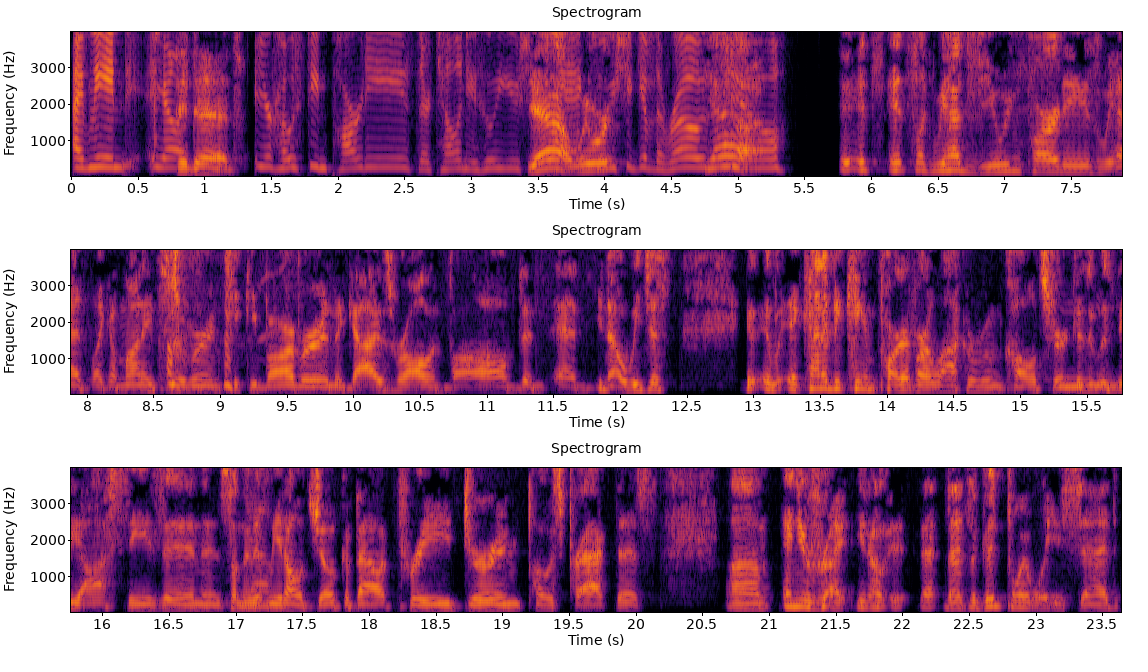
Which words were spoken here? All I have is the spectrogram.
I mean, like, They did. You're hosting parties. They're telling you who you should Yeah, pick, we who were- you should give the rose Yeah. to. It's it's like we had viewing parties. We had like Amani Toomer and Tiki Barber, and the guys were all involved. And and you know, we just it, it, kind of became part of our locker room culture because it was the off season and something Yeah. that we'd all joke about pre, during, post practice. Um, and you're right. You know, it, that, that's a good point. What you said.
